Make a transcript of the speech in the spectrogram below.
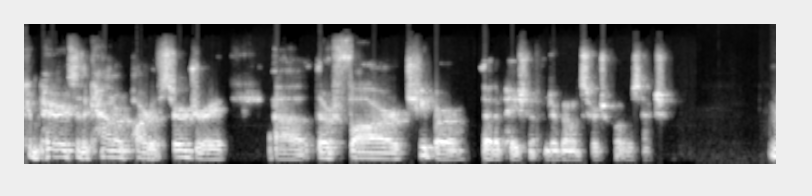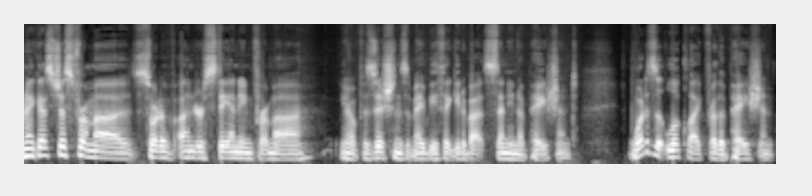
Compared to the counterpart of surgery uh, they're far cheaper than a patient undergoing surgical resection. I mean i guess just from a sort of understanding from a you know physicians that may be thinking about sending a patient what does it look like for the patient?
